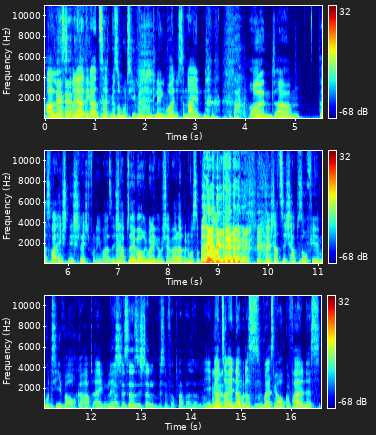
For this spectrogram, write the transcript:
Alles. Und er hat die ganze Zeit mir so Motive in den Mund legen wollen. Ich so, nein. Und ähm, das war echt nicht schlecht von ihm. Also ich Ja. habe selber auch überlegt, ob ich der Mörder bin. Musste ein paar. Weil ich dachte, ich habe so viele Motive auch gehabt ja, eigentlich. bis er sich dann ein bisschen verplappert hat. Ne? Ja, ganz Ja. am Ende, aber das ist, weil es mir aufgefallen ist,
